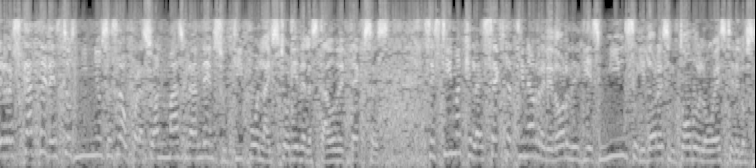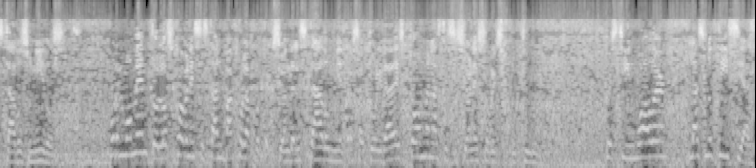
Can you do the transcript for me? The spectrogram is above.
El rescate la operación más grande en su tipo en la historia del estado de Texas. Se estima que la secta tiene alrededor de 10.000 seguidores en todo el oeste de los Estados Unidos. Por el momento, los jóvenes están bajo la protección del Estado mientras autoridades toman las decisiones sobre su futuro. Christine Waller, Las Noticias,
